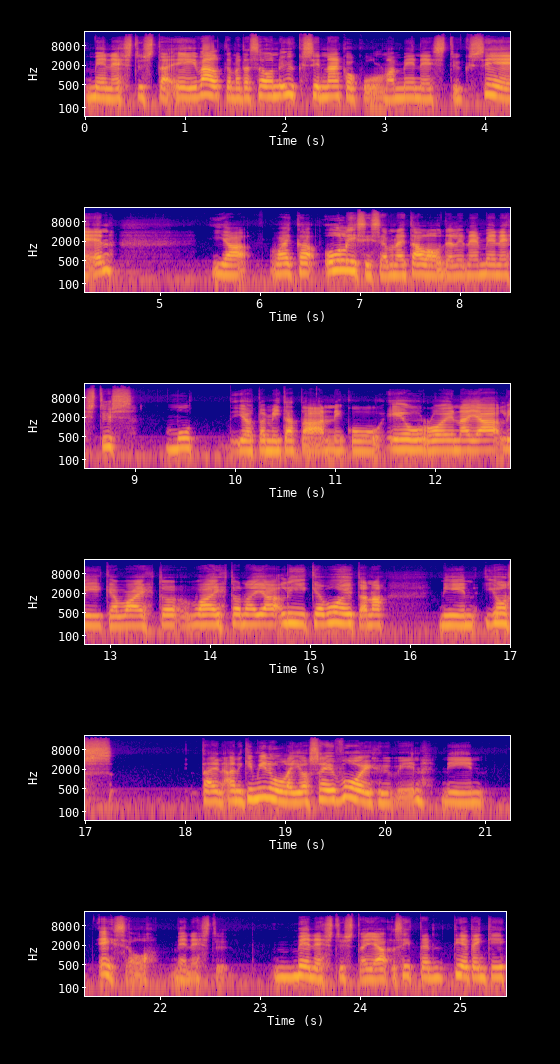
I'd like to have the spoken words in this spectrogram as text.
menestystä? Ei välttämättä. Se on yksi näkökulma menestykseen. Ja vaikka olisi semmoinen taloudellinen menestys, mutta jota mitataan niin kuin euroina ja liikevaihtona ja liikevoitona, niin jos, tai ainakin minulle, jos ei voi hyvin, niin ei se ole menesty, menestystä. Ja sitten tietenkin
